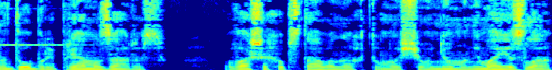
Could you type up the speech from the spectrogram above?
добрий прямо зараз у ваших обставинах, тому що в ньому немає зла.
